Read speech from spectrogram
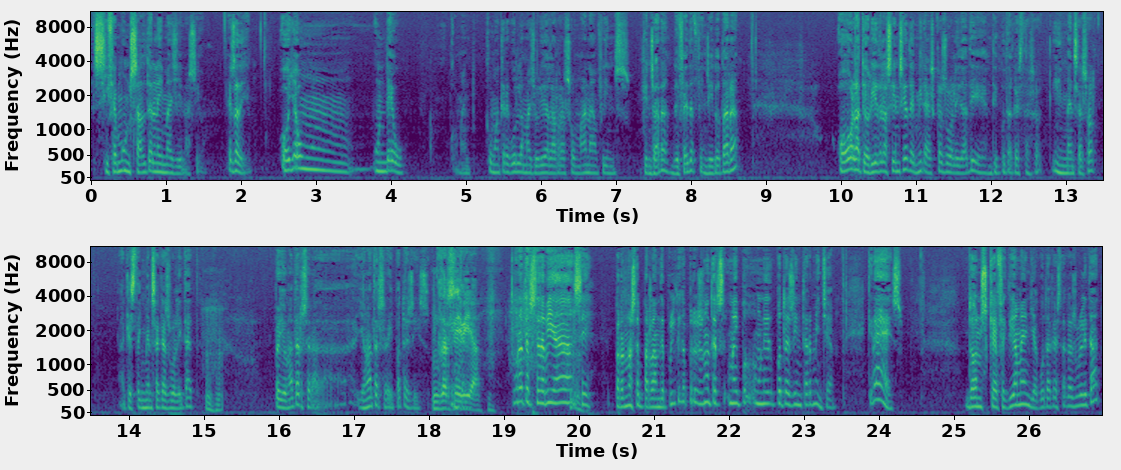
si fem un salt en la imaginació. És a dir, o hi ha un, un Déu, com, hem, com ha cregut la majoria de la raça humana fins, fins ara, de fet, fins i tot ara, o la teoria de la ciència de, mira, és casualitat i hem tingut aquesta sort, immensa sort aquesta immensa casualitat. Uh -huh. Però hi ha una tercera, hi ha una tercera hipòtesi. Una tercera via. Una tercera via, sí, però no estem parlant de política, però és una, tercera, una, una hipòtesi intermitja. Quina és? Doncs que efectivament hi ha hagut aquesta casualitat,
